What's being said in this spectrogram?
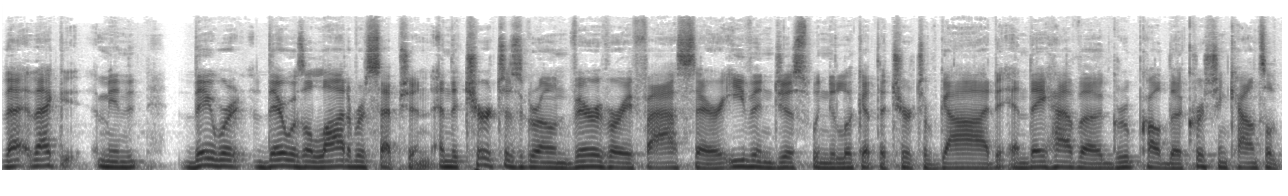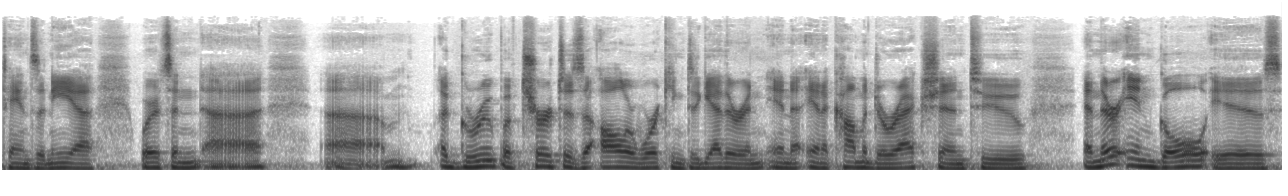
that that I mean they were there was a lot of reception and the church has grown very very fast there even just when you look at the Church of God and they have a group called the Christian Council of Tanzania where it's an uh, um, a group of churches that all are working together in, in, a, in a common direction to and their end goal is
